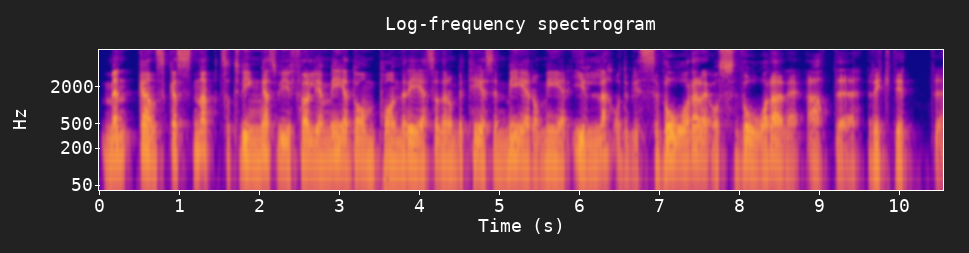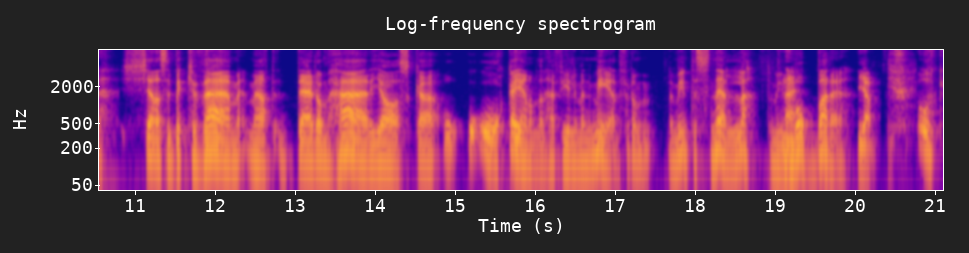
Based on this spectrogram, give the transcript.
Men ganska snabbt så tvingas vi följa med dem på en resa där de beter sig mer och mer illa och det blir svårare och svårare att eh, riktigt eh, känna sig bekväm med att det är de här jag ska åka genom den här filmen med. För de, de är ju inte snälla, de är ju Nej. mobbare. Ja. Och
